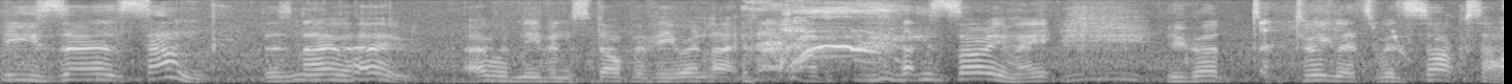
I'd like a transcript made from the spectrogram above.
he's uh, sunk. There's no hope. I wouldn't even stop if he went like that. I'm sorry, mate. You've got twiglets with socks on.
